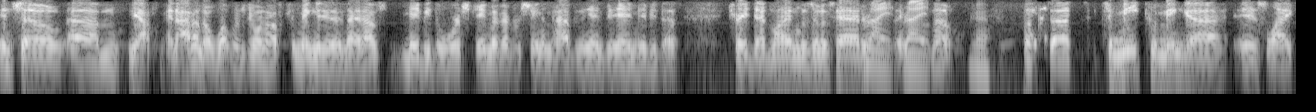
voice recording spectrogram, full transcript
And so, um, yeah, and I don't know what was going off Kuminga tonight. That was maybe the worst game I've ever seen him have in the NBA. Maybe the trade deadline was in his head or Right, something. right. No. Yeah. But uh, to me, Kuminga is like,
